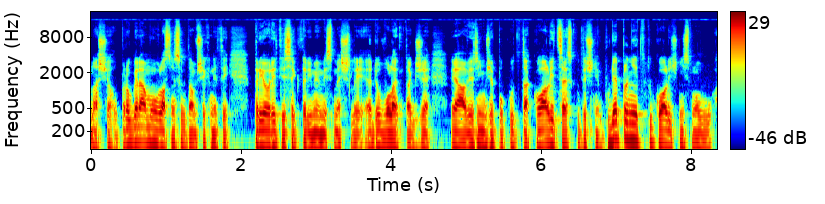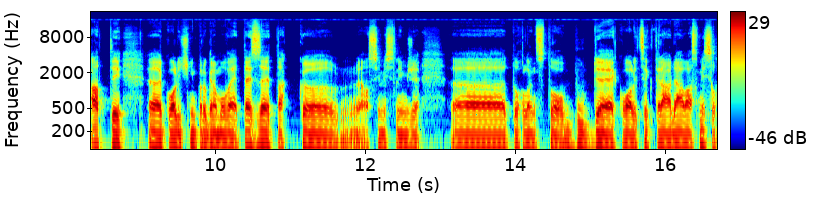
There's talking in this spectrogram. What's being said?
našeho programu. Vlastně jsou tam všechny ty priority, se kterými my jsme šli do voleb, takže já věřím, že pokud ta koalice skutečně bude plnit tu koaliční smlouvu a ty koaliční programové teze, tak já si myslím, že tohle bude koalice, která dává smysl.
